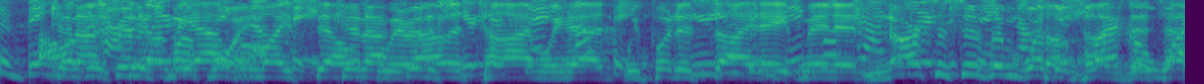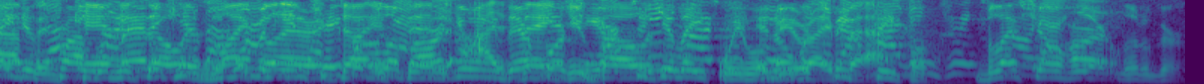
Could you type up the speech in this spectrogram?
using a point? bunch of big Can I finish my point? myself. Can I We're finish? out of time. We had nothing. we put aside eight minutes. vocabulary to say Narcissism, whether nothing. black or white, is problematic. Candace Here's a Owens, woman incapable of arguing, I therefore thank you she articulates We will and be right overspeaks back. people. Bless your heart, little girl.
